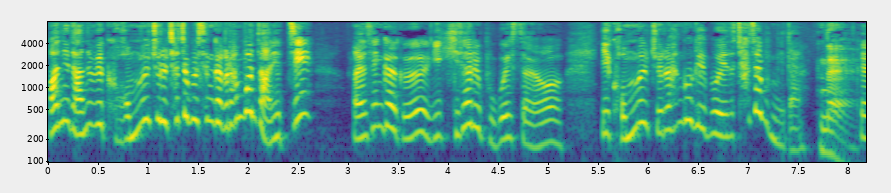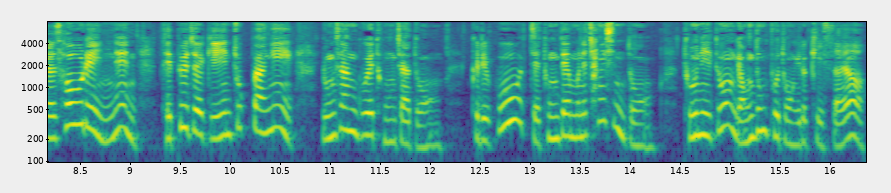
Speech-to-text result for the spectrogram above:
아니 나는 왜 그 건물주를 찾아볼 생각을 한 번도 안 했지? 라는 생각을 이 기사를 보고 했어요. 이 건물주를 한국일보에서 찾아봅니다. 네. 그래서 서울에 있는 대표적인 쪽방이 용산구의 동자동, 그리고 이제 동대문의 창신동, 돈이동, 영등포동 이렇게 있어요.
